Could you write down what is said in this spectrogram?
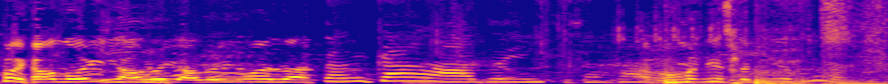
我摇轮椅，摇轮椅，摇轮椅，我操！尴尬啊，这引体向上。我你真的是。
